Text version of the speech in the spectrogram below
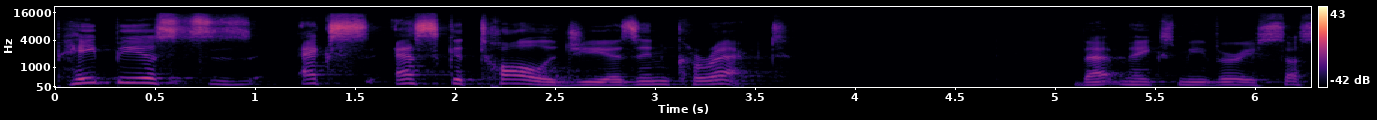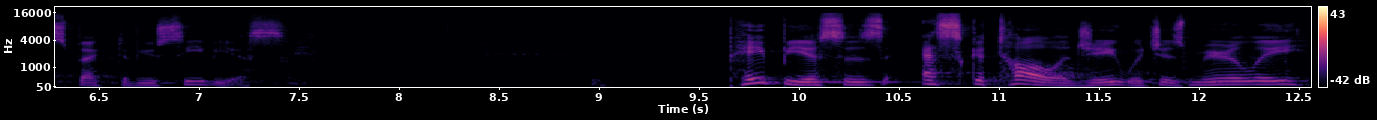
Papias' eschatology as incorrect. That makes me very suspect of Eusebius. Papias' eschatology, which is merely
